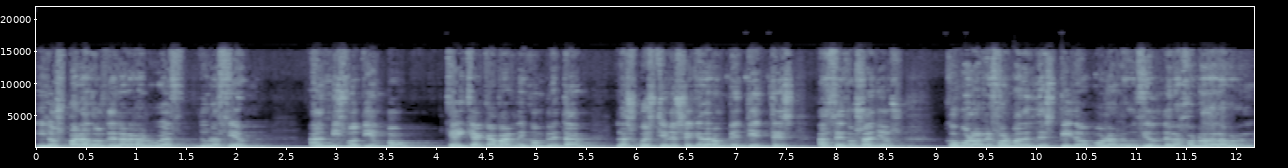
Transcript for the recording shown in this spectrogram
y los parados de larga duración, al mismo tiempo que hay que acabar de completar las cuestiones que quedaron pendientes hace dos años, como la reforma del despido o la reducción de la jornada laboral.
